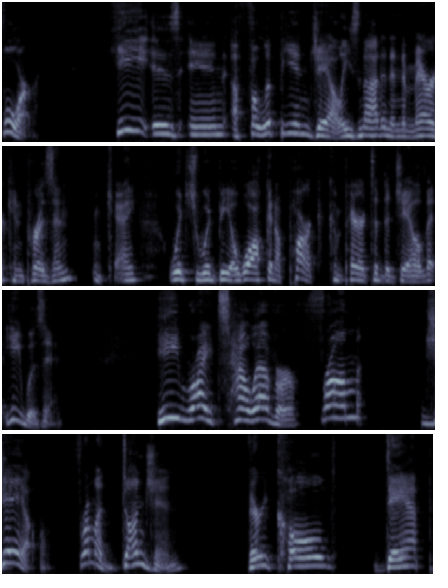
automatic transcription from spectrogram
for. He is in a Philippian jail. He's not in an American prison, okay, which would be a walk in a park compared to the jail that he was in. He writes, however, from jail, from a dungeon, very cold, damp,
